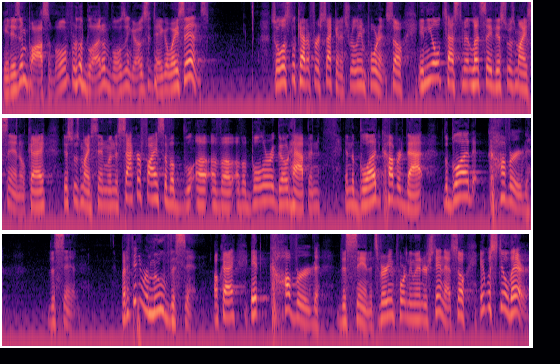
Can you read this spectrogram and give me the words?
it is impossible for the blood of bulls and goats to take away sins. So let's look at it for a second. It's really important. So in the Old Testament, let's say this was my sin, okay? This was my sin. When the sacrifice of a, uh, of a, of a bull or a goat happened and the blood covered that, the blood covered the sin. But it didn't remove the sin, okay? It covered the sin. It's very important that we understand that. So it was still there.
